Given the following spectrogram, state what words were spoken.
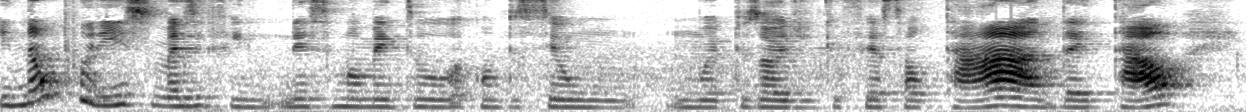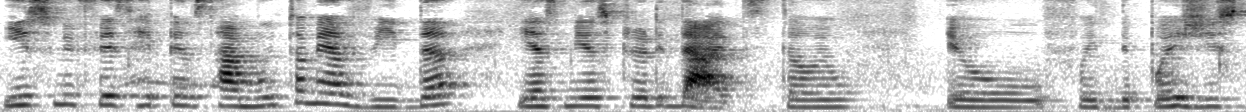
E não por isso, mas enfim, nesse momento aconteceu um, um episódio em que eu fui assaltada e tal. E isso me fez repensar muito a minha vida e as minhas prioridades. Então eu, eu foi depois disso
